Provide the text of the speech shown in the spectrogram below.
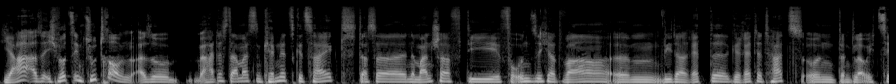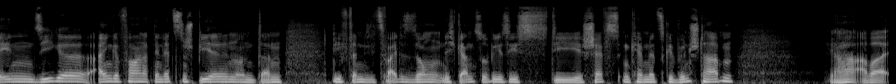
ja, also ich würde es ihm zutrauen. Also er hat es damals in Chemnitz gezeigt, dass er eine Mannschaft, die verunsichert war, ähm, wieder rette, gerettet hat und dann, glaube ich, zehn Siege eingefahren hat in den letzten Spielen und dann lief dann die zweite Saison nicht ganz so, wie sich die Chefs in Chemnitz gewünscht haben. Ja, aber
